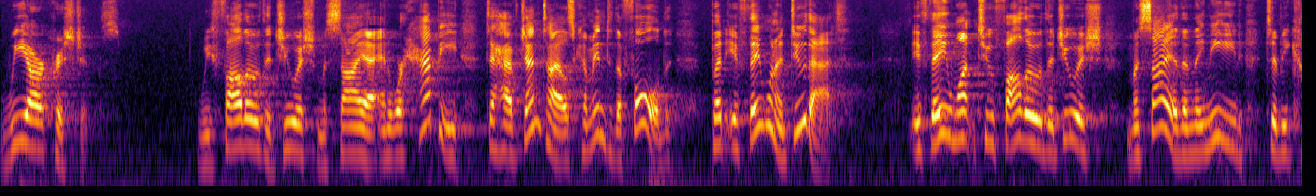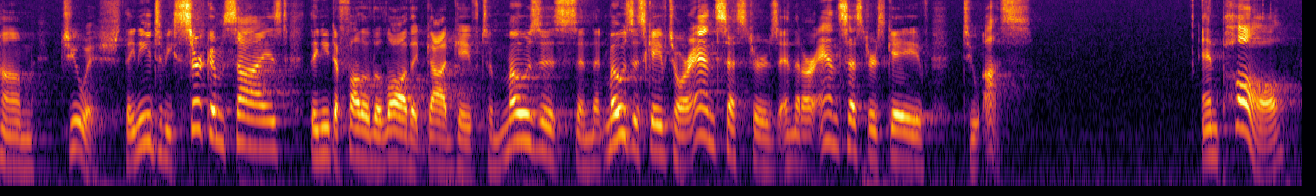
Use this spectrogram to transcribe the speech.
We are Christians. We follow the Jewish Messiah, and we're happy to have Gentiles come into the fold. But if they want to do that, if they want to follow the Jewish Messiah, then they need to become Jewish. They need to be circumcised. They need to follow the law that God gave to Moses and that Moses gave to our ancestors and that our ancestors gave to us. And Paul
